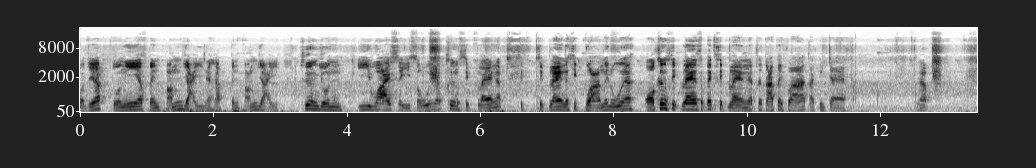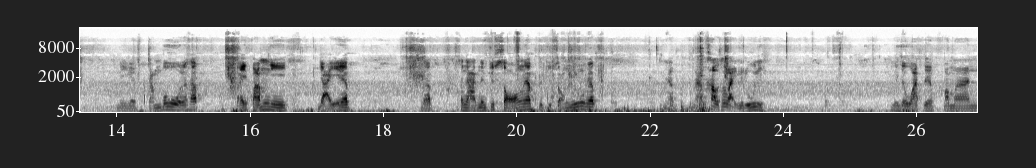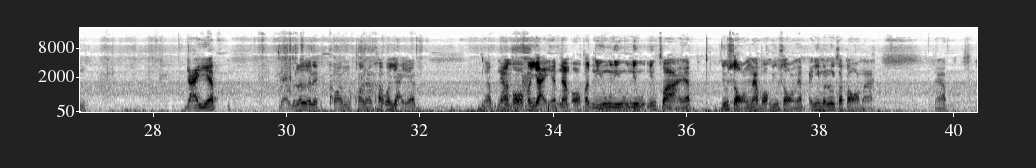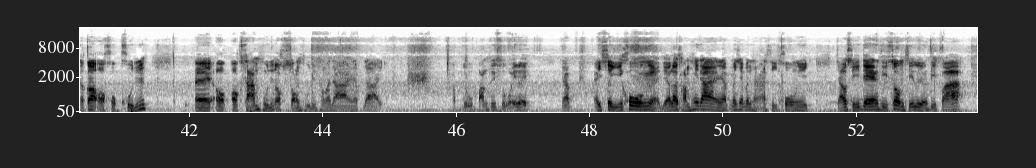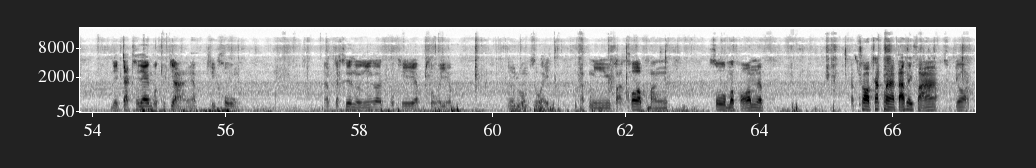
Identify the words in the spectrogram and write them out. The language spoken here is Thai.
วัสดีครับตัวนี้ครับเป็นปั๊มใหญ่นะครับ เป็นปั๊มใหญ่ เครื่องยนต์ EY 40นะครับ เครื่อง 10 แรงครับ10 10แรงหรือ10 กว่าไม่รู้นะอ๋อเครื่อง 10 แรงสเปค 10 แรงครับสตาร์ทไฟฟ้าตาร์ทกุญแจนะครับ นี่ก็จัมโบ้นะครับไซส์ปั๊มนี่ใหญ่ครับนะครับขนาด 1.2 นะครับ1.2 นิ้วนะครับนะครับน้ำเข้าเท่าไหร่ไม่รู้นี่มันจะวัดเลยครับประมาณใหญ่ครับ ใหญ่เบ้อร่อเลยท่อนท่อน้ำเข้าก็ใหญ่ครับนะครับน้ำออกก็ใหญ่ครับ น้ำออกก็นิ้วนิ้วนิ้วนิ้วฝ่านะครับ นิ้วสองน้ำออกนิ้วสองครับ อันนี้มันรุ่นข้อต่อมานะครับ แล้วก็ออกหกขุนเออออกออกสามหุนออกสองหุนธรรมดาครับได้ ครับดูปั๊มสวยๆเลยครับ ไอ้สีโครงเนี่ย เดี๋ยวเราทำให้ได้นะครับ ไม่ใช่ปัญหาสีโครงนี่จะเอาสีแดงสีส้มสีเหลืองสีฟ้า เดี๋ยวจัดให้ได้หมดทุกอย่างนะครับ สีโครงครับแต่เครื่องตัวนี้ก็โอเคครับสวยครับ โดยรวมสวยครับมีฝาครอบบังโซ่มาพร้อมครับครับชอบทักมาตาไฟฟ้าสุดยอด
